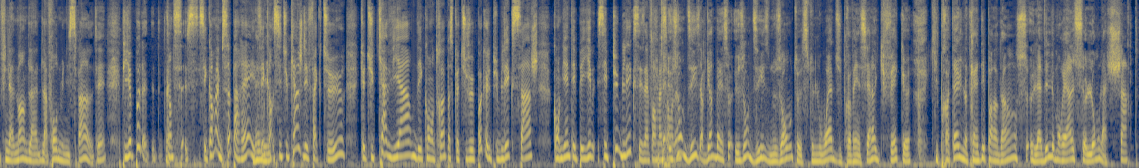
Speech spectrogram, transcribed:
finalement de la, de la fraude municipale. Puis il y a pas de quand c'est- c'est quand même ça pareil. Oui. quand, si tu caches des factures, que tu caviardes des contrats parce que tu veux pas que le public sache combien tu es payé, c'est public ces Ben, informations-là. eux autres disent, regarde bien ça, eux autres disent, nous autres, c'est une loi du provincial qui fait que, qui protège notre indépendance. La ville de Montréal, selon la charte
